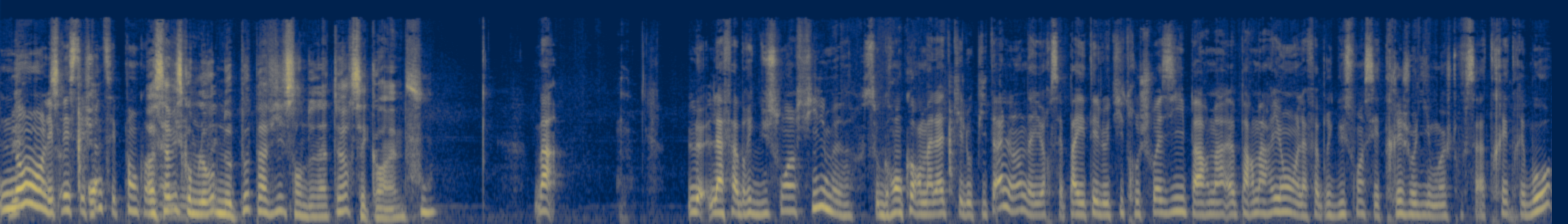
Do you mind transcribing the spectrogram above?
Non, les PlayStation, c'est pas encore. Un service comme le vôtre ne peut pas vivre sans donateur, c'est quand même fou. Bah, la fabrique du soin film, ce grand corps malade qui est l'hôpital. Hein. D'ailleurs, ça n'a pas été le titre choisi par, par Marion. La fabrique du soin, c'est très joli. Moi, je trouve ça très, très beau.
